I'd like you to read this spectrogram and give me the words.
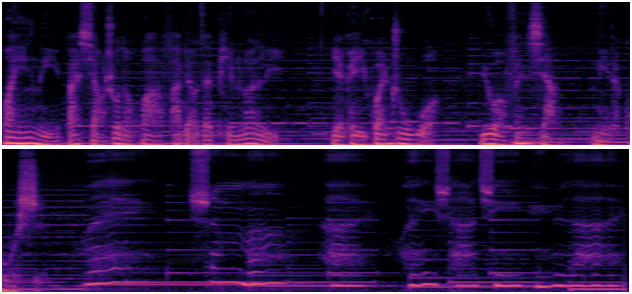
欢迎你把想说的话发表在评论里，也可以关注我，与我分享你的故事。为什么还会下起雨来？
